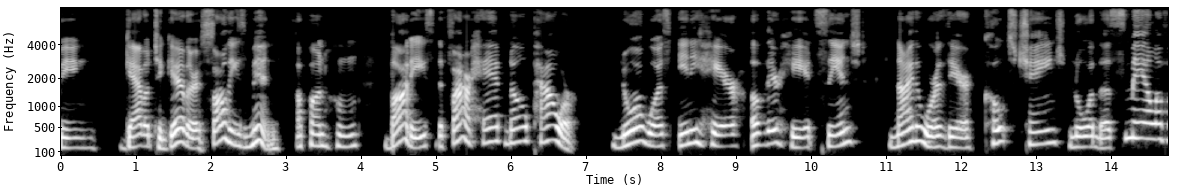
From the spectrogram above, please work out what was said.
being gathered together saw these men upon whom bodies the fire had no power, nor was any hair of their head singed, neither were their coats changed, nor the smell of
